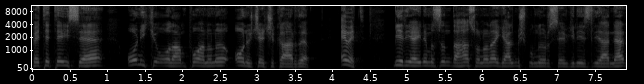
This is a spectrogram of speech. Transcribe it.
PTT ise 12 olan puanını 13'e çıkardı. Evet, bir yayınımızın daha sonuna gelmiş bulunuyoruz sevgili izleyenler.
